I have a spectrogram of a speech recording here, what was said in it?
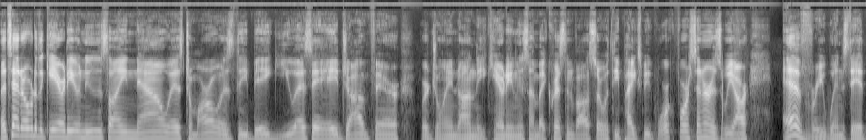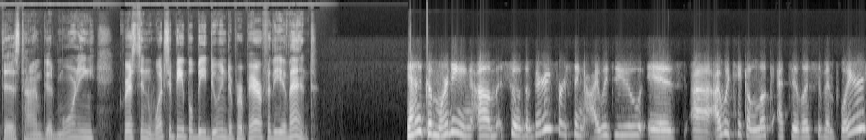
Let's head over to the KRDO Newsline now, as tomorrow is the big USAA job fair. We're joined on the KRDO Newsline by Kristen Vossler with the Pikes Peak Workforce Center, as we are every Wednesday at this time. Good morning, Kristen. What should people be doing to prepare for the event? Yeah, good morning. Um, so the very first thing I would do is uh, I would take a look at the list of employers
